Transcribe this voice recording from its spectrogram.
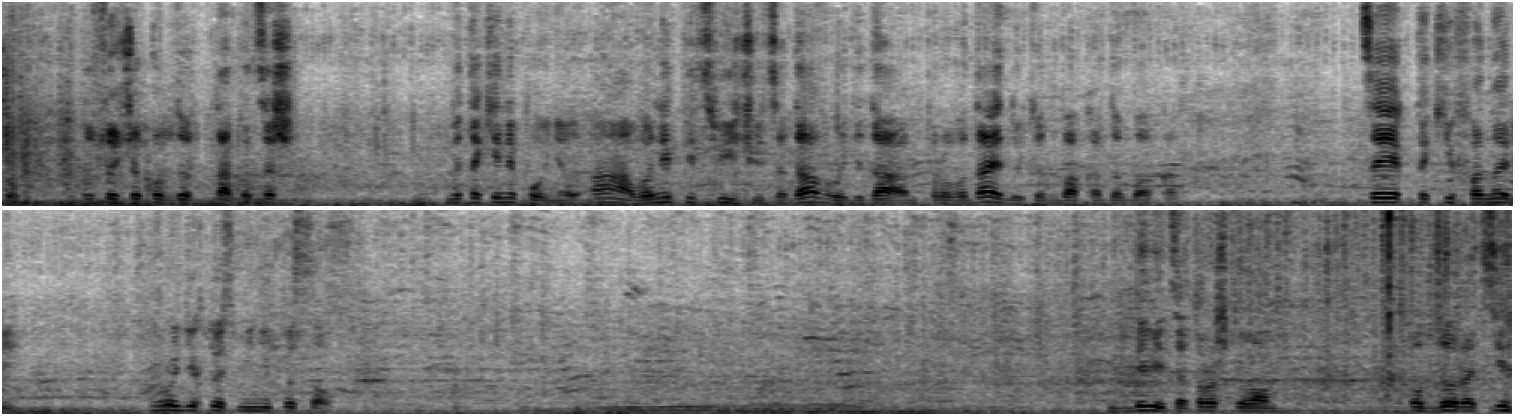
Що, кусочок обзор. Так, оце ж. Ми так і не поняли. А, вони підсвічуються, да, вроді, да, провода йдуть від бака до бака. Це як такі фонарі. Вроді хтось мені писав. Дивіться, трошки вам обзор цін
